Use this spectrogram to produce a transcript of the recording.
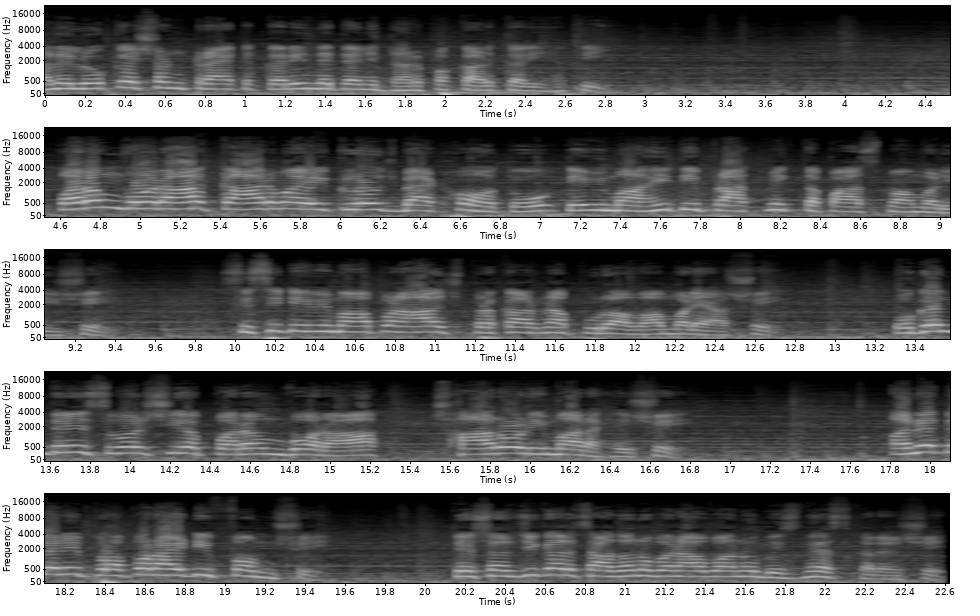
અને લોકેશન ટ્રેક કરીને તેની ધરપકડ કરી હતી. પરમ વોરા કારમાં એકલો જ બેઠો હતો તેવી માહિતી પ્રાથમિક તપાસમાં મળી છે. સીસીટીવીમાં પણ આ જ પ્રકારના પુરાવા મળ્યા છે. ઓગણત્રીસ વર્ષીય પરમ વોરા છારોડીમાં રહે છે. અને તેની પ્રોપરાઇટી ફર્મ છે. તે સર્જિકલ સાધનો બનાવવાનો બિઝનેસ કરે છે.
